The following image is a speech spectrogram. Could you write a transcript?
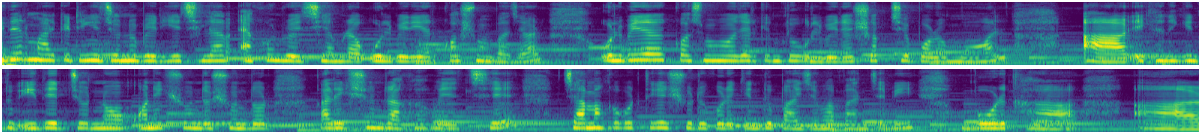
ঈদের মার্কেটিংয়ের জন্য বেরিয়েছিলাম। এখন রয়েছি আমরা উলবেরিয়ার কসমো বাজার উলবেরিয়ার কসমো বাজার কিন্তু উলবেরিয়ার সবচেয়ে বড় মল আর এখানে কিন্তু ঈদের জন্য অনেক সুন্দর সুন্দর কালেকশন রাখা হয়েছে। জামা কাপড় থেকে শুরু করে কিন্তু পায়জামা, পাঞ্জাবি, বোরখা, আর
